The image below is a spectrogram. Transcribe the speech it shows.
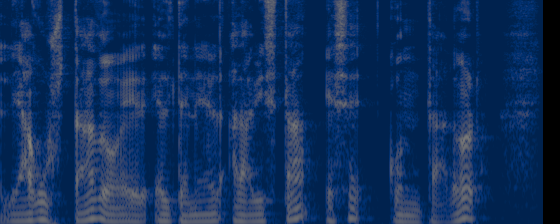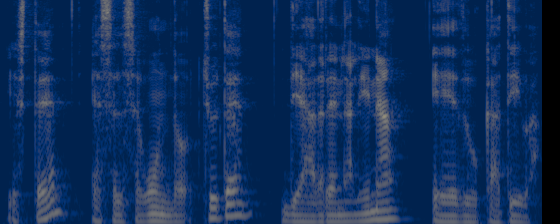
le ha gustado el tener a la vista ese contador. Y este es el segundo chute de adrenalina educativa.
